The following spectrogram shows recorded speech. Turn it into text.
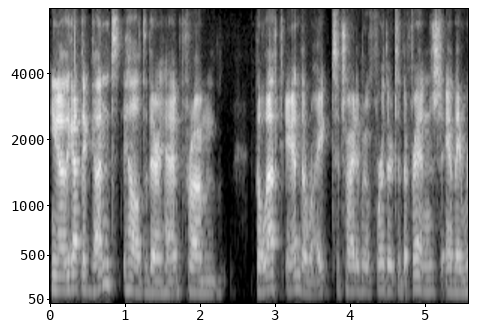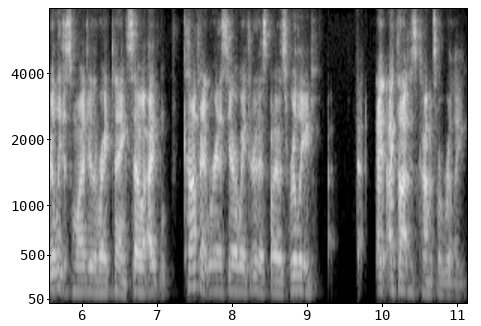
you know, they got the gun held to their head from the left and the right to try to move further to the fringe, and they really just want to do the right thing. So I'm confident we're going to see our way through this. But I was really, I, I, thought his comments were really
